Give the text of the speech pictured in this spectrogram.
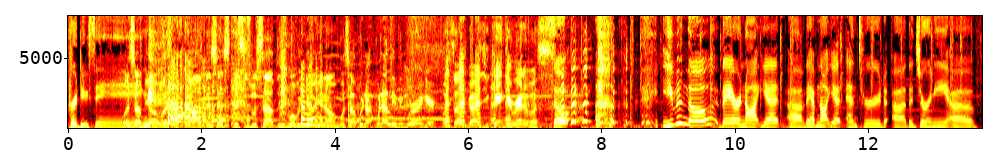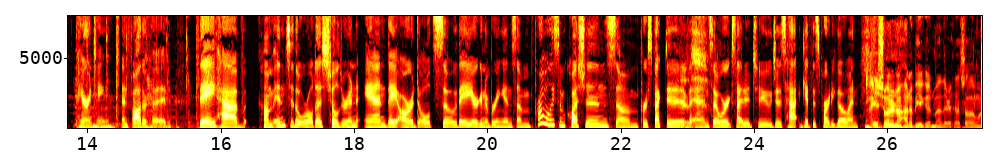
producing. What's up, y'all? What's up, y'all? This is this is what's up. This is what we do. You know, what's up? We're not we're not leaving. We're right here. What's up, guys? You can't get rid of us. So, even though they are not yet, uh, they have not yet entered uh, the journey of parenting and fatherhood, they have come into the world as children and they are adults. So they are going to bring in some, probably some questions, some perspective, Yes. and so we're excited to just ha- get this party going. I just want to know how to be a good mother. That's all I want.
